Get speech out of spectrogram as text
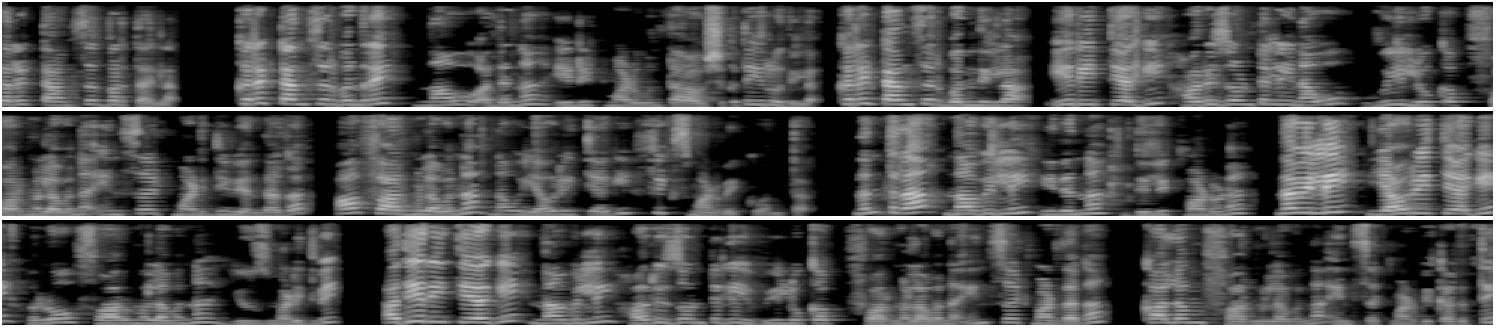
ಕರೆಕ್ಟ್ ಆನ್ಸರ್ ಬರ್ತಾ ಇಲ್ಲ. ಕರೆಕ್ಟ್ ಆನ್ಸರ್ ಬಂದ್ರೆ ನಾವು ಅದನ್ನ ಎಡಿಟ್ ಮಾಡುವಂತ ಅವಶ್ಯಕತೆ ಇರುವುದಿಲ್ಲ. ಕರೆಕ್ಟ್ ಆನ್ಸರ್ ಬಂದಿಲ್ಲ. ಈ ರೀತಿಯಾಗಿ ಹಾರಿಜಾಂಟಲಿ ನಾವು ವಿ ಲುಕ್ಅಪ್ ಫಾರ್ಮುಲಾವನ್ನ ಇನ್ಸರ್ಟ್ ಮಾಡಿದೀವಿ ಅಂದಾಗ ಆ ಫಾರ್ಮುಲಾವನ್ನ ನಾವು ಯಾವ ರೀತಿಯಾಗಿ ಫಿಕ್ಸ್ ಮಾಡಬೇಕು ಅಂತ. ನಂತರ ನಾವಿಲ್ಲಿ ಇದನ್ನ ಡಿಲೀಟ್ ಮಾಡೋಣ. ನಾವಿಲ್ಲಿ ಯಾವ ರೀತಿಯಾಗಿ ರೋ ಫಾರ್ಮುಲಾವನ್ನ ಯೂಸ್ ಮಾಡಿದ್ವಿ? ಅದೇ ರೀತಿಯಾಗಿ ನಾವಿಲ್ಲಿ ಹಾರಿಜಾಂಟಲಿ ವಿ ಲುಕ್ಅಪ್ ಫಾರ್ಮುಲಾವನ್ನ ಇನ್ಸರ್ಟ್ ಮಾಡಿದಾಗ ಕಾಲಮ್ ಫಾರ್ಮುಲಾವನ್ನ ಇನ್ಸರ್ಟ್ ಮಾಡಬೇಕಾಗುತ್ತೆ.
